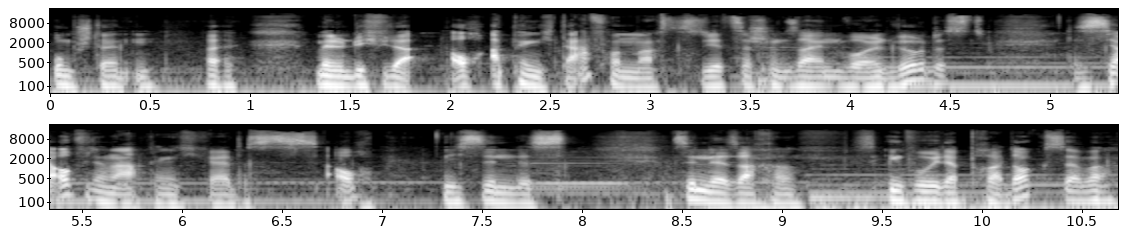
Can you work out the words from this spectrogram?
Umständen. Weil wenn du dich wieder auch abhängig davon machst, dass du jetzt ja schon sein wollen würdest, das ist ja auch wieder eine Abhängigkeit. Das ist auch nicht Sinn, des, Sinn der Sache. Das ist irgendwo wieder paradox, aber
